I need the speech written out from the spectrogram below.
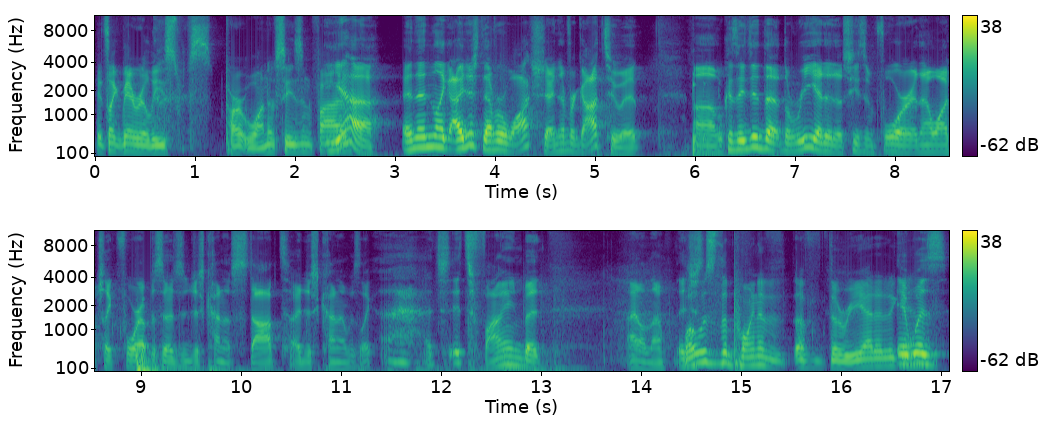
it's like they released part one of season five. Yeah, and then like I just never watched it. I never got to it um, because they did the the re-edit of season four, and I watched like four episodes and just kind of stopped. I just kind of was like, ah, it's it's fine, but I don't know. It What just- was the point of of the re-edit again? it was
